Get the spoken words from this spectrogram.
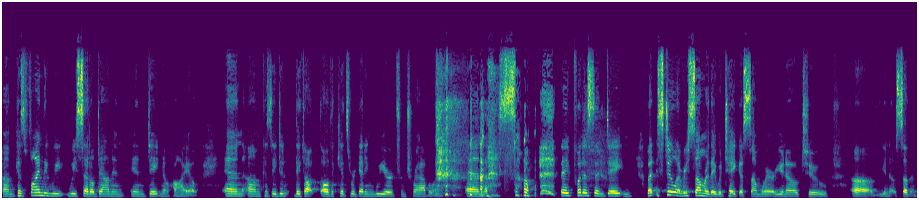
um, because finally we we settled down in in dayton ohio and because um, they didn't they thought all the kids were getting weird from traveling. And so they put us in dayton but still every summer they would take us somewhere you know to uh, you know southern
